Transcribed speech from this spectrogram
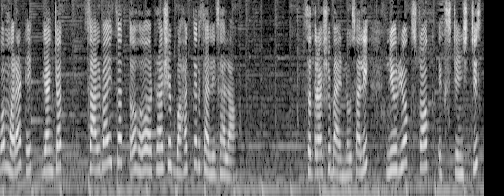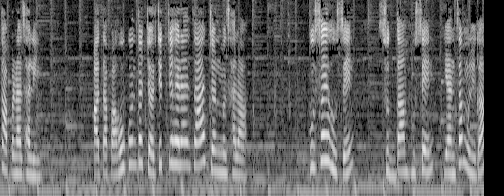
व मराठे यांच्यात सालबाईचा तह अठराशे बहात्तर साली झाला. सतराशे ब्याण्णव साली न्यूयॉर्क स्टॉक एक्सचेंजची स्थापना झाली. आता पाहू कोणत्या चर्चित चेहऱ्यांचा जन्म झाला. कुसै हुसेन सुद्दाम हुसेन यांचा मुलगा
